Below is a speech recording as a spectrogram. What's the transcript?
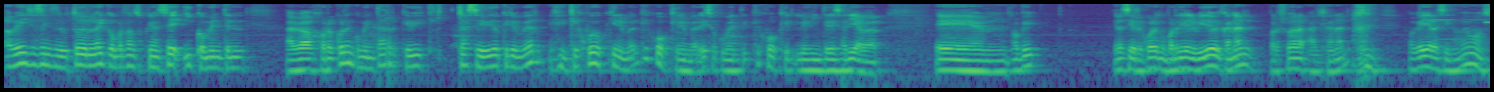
ok, ya saben que les gustó, den like, compartan, suscríbanse y comenten acá abajo. Recuerden comentar qué, clase de video quieren ver, qué juegos quieren ver, qué juegos quieren ver, eso comenten, qué juegos les interesaría ver. Eh, ok. Sí, recuerden compartir el video del canal para ayudar al canal. ok, ahora sí, nos vemos.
